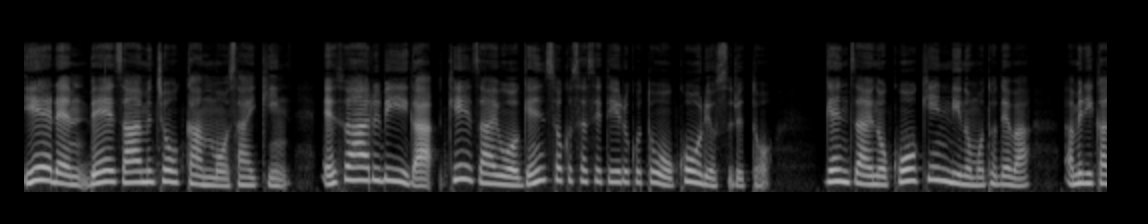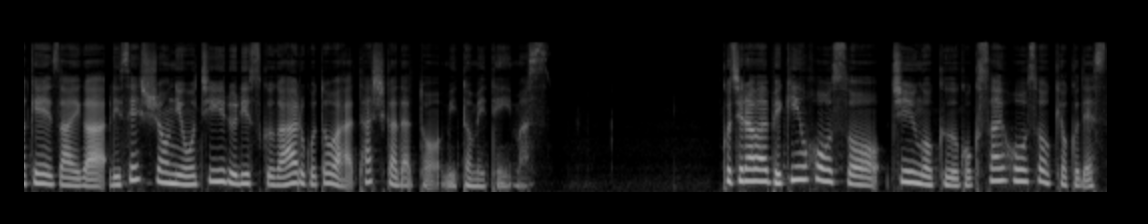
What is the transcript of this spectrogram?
イエレン米財務長官も最近、FRB が経済を減速させていることを考慮すると、現在の高金利の下ではアメリカ経済がリセッションに陥るリスクがあることは確かだと認めています。こちらは北京放送中国国際放送局です。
